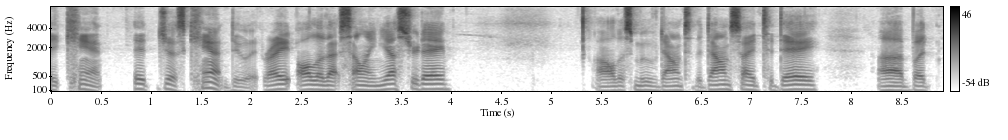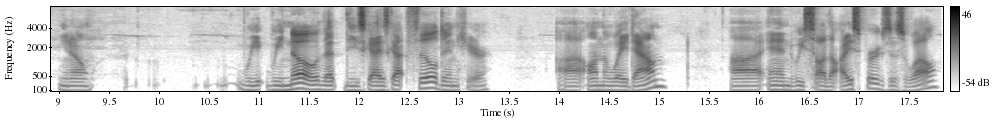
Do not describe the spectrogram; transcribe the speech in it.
It can't it just can't do it right? All of that selling yesterday. All this move down to the downside today. Uh, but you know we we know that these guys got filled in here uh, on the way down uh, and we saw the icebergs as well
